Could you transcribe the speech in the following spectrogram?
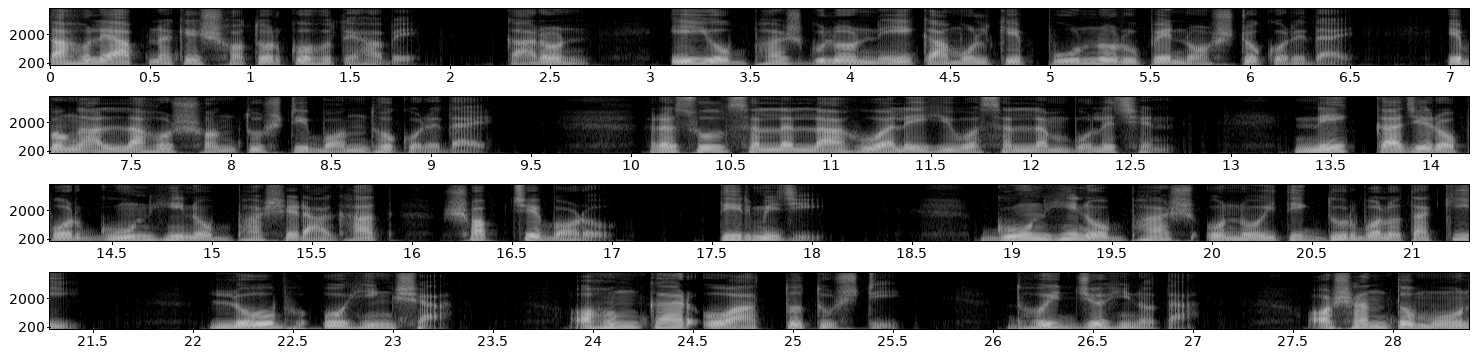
তাহলে আপনাকে সতর্ক হতে হবে, কারণ এই অভ্যাসগুলো নেক আমলকে পূর্ণরূপে নষ্ট করে দেয় এবং আল্লাহর সন্তুষ্টি বন্ধ করে দেয়। রসুল সাল্লাল্লাহু আলহি ওয়াসাল্লাম বলেছেন, নেক কাজের অপর গুণহীন অভ্যাসের আঘাত সবচেয়ে বড়। তিরমিজি গুণহীন অভ্যাস ও নৈতিক দুর্বলতা কি? লোভ ও হিংসা, অহংকার ও আত্মতুষ্টি, ধৈর্যহীনতা, অশান্ত মন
